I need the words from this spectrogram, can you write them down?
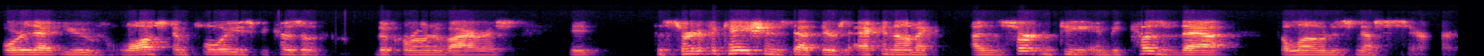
or that you've lost employees because of the coronavirus. It, the certification is that there's economic uncertainty, and because of that, the loan is necessary.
